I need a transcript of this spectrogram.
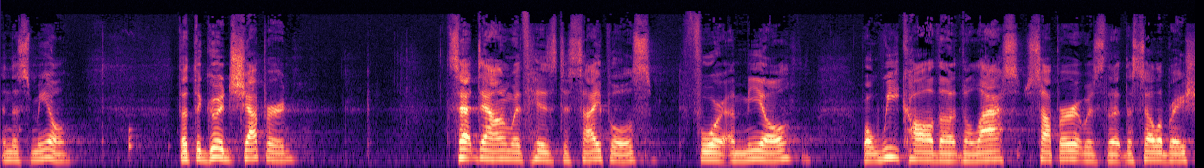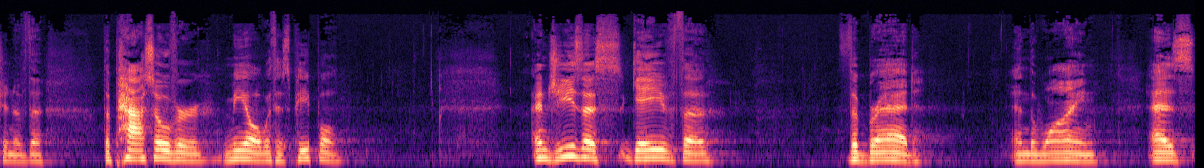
in this meal. That the Good Shepherd sat down with his disciples for a meal, what we call the, the Last Supper. It was the, the celebration of the, the Passover meal with his people. And Jesus gave the, the bread and the wine as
